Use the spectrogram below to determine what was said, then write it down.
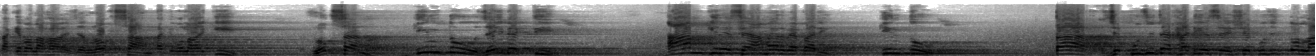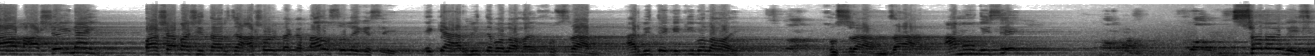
তাকে বলা হয় যে লোকসান। তাকে বলা হয় কি? লোকসান। কিন্তু যেই ব্যক্তি আম কিনেছে, আমের ব্যাপারী, কিন্তু তার যে পুঁজিটা খাটিয়েছে, সে পুঁজির তো লাভ আসেই নাই। পাশাপাশি তার যে আসল টাকা তাও চলে গেছে। একে আরবিতে বলা হয় খুসরান। আরবিতে একে কি বলা হয়? খুসরান। যার আমও গেছে সালাও গেছে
